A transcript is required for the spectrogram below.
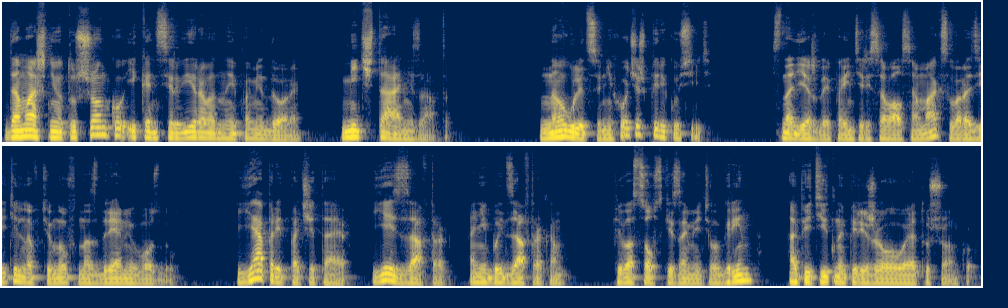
домашнюю тушенку и консервированные помидоры. Мечта, а не завтрак. «На улице не хочешь перекусить?» С надеждой поинтересовался Макс, выразительно втянув ноздрями воздух. «Я предпочитаю есть завтрак, а не быть завтраком», философски заметил Грин, аппетитно пережевывая тушенку.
